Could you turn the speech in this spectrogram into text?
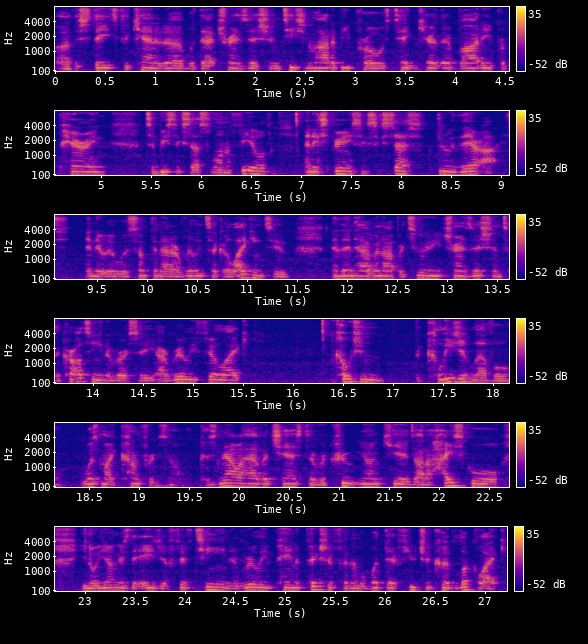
uh, the States to Canada with that transition, teaching them how to be pros, taking care of their body, preparing to be successful on the field, and experiencing success through their eyes. And it, it was something that I really took a liking to. And then have an opportunity to transition to Carleton University, I really feel like coaching the collegiate level was my comfort zone because now I have a chance to recruit young kids out of high school, you know, young as the age of 15, and really paint a picture for them of what their future could look like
